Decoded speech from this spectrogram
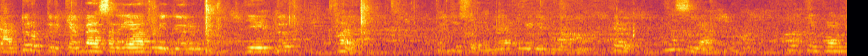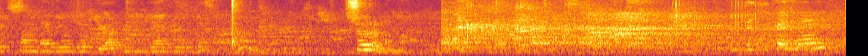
Yani durup dururken ben sana yardım ediyorum diye dur. Hayır. Önce sorun yardım edebilir miyim? Evet. Nasıl yardım? Bu tekerlek sandalye olur, görme engelli olur. Sorun ama. Bir dakika şu an.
